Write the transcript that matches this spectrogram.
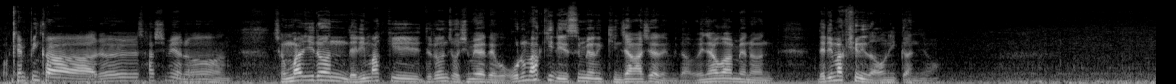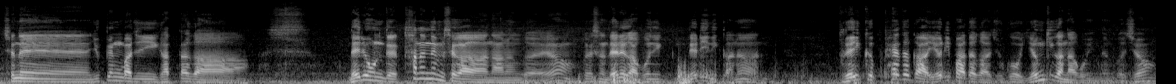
뭐 캠핑카를 사시면은 정말 이런 내리막길들은 조심해야 되고 오르막길이 있으면 긴장하셔야 됩니다. 왜냐고 하면은 내리막길이 나오니까요. 전에 600마지 갔다가 내려오는데 타는 냄새가 나는 거예요. 그래서 내려가 보니 내리니까는 브레이크 패드가 열이 받아가지고 연기가 나고 있는 거죠.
